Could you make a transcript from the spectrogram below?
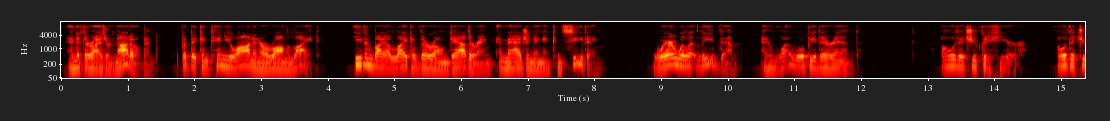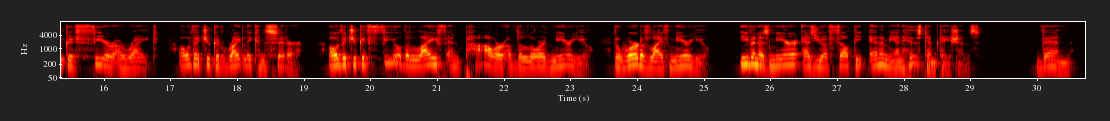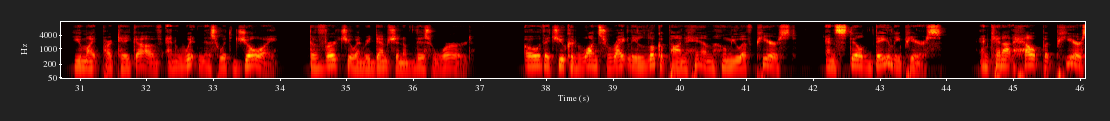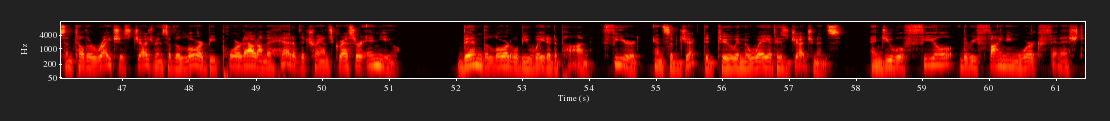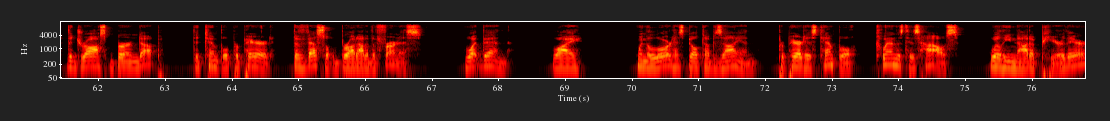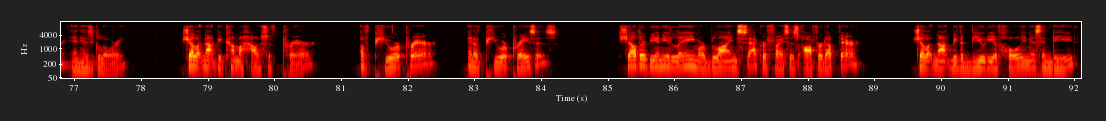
And if their eyes are not opened, but they continue on in a wrong light, even by a light of their own gathering, imagining, and conceiving, Where will it lead them, and what will be their end? Oh, that you could hear. Oh, that you could fear aright. Oh, that you could rightly consider. Oh, that you could feel the life and power of the Lord near you, the word of life near you, even as near as you have felt the enemy and his temptations. Then you might partake of and witness with joy the virtue and redemption of this word. Oh, that you could once rightly look upon him whom you have pierced, and still daily pierce, and cannot help but pierce until the righteous judgments of the Lord be poured out on the head of the transgressor in you. Then the Lord will be waited upon, feared, and subjected to in the way of his judgments, and you will feel the refining work finished, the dross burned up, the temple prepared, the vessel brought out of the furnace. What then? Why, when the Lord has built up Zion, prepared his temple, cleansed his house, will he not appear there in his glory? Shall it not become a house of prayer, of pure prayer, and of pure praises? Shall there be any lame or blind sacrifices offered up there? Shall it not be the beauty of holiness indeed?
